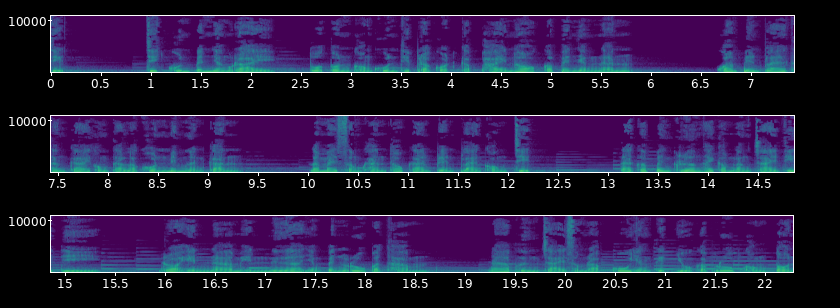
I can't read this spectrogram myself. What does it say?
จิต จิตคุณเป็นอย่างไร ตัวตนของคุณที่ปรากฏกับภายนอกก็เป็นอย่างนั้น ความเปลี่ยนแปลงทางกายของแต่ละคนไม่เหมือนกัน และไม่สำคัญเท่าการเปลี่ยนแปลงของจิต แต่ก็เป็นเครื่องให้กำลังใจที่ดี เพราะเห็นน้ำเห็นเนื้ออย่างเป็นรูปธรรม น่าพึงใจสำหรับผู้ยังติดอยู่กับรูปของตน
